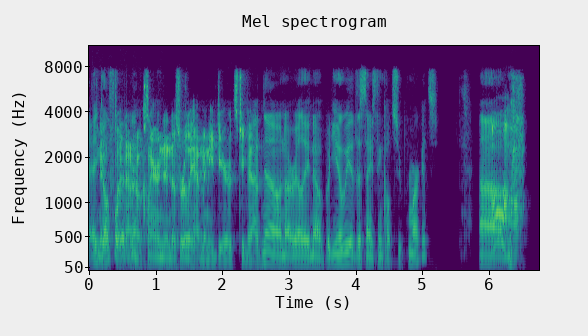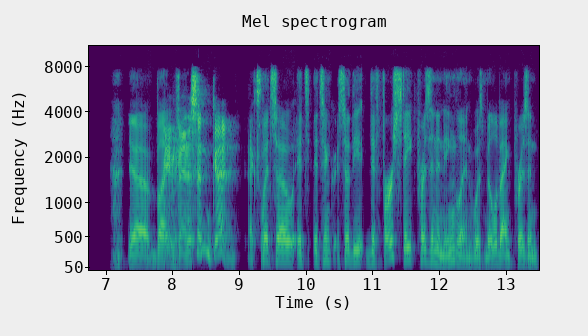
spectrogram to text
yeah, you go for it. I don't know. Clarendon doesn't really have many deer. It's too bad. No, not really. No, but you know, we have this nice thing called supermarkets. Um, oh. Yeah, but hey, venison, good, excellent. But so it's it's inc- so the the first state prison in England was Millbank Prison.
